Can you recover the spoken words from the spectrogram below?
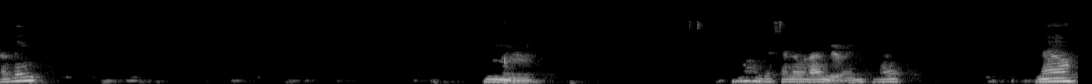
Nothing? Hmm. Well, I guess I know what I'm doing, right? No?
